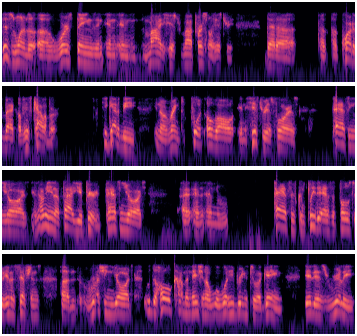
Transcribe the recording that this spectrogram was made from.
this is one of the uh, worst things in, in, in my history, my personal history, that uh, a, a quarterback of his caliber, he got to be, you know, ranked fourth overall in history as far as passing yards. I mean, in a five-year period, passing yards uh, and, and passes completed as opposed to interceptions, uh, rushing yards, the whole combination of what he brings to a game, it is really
